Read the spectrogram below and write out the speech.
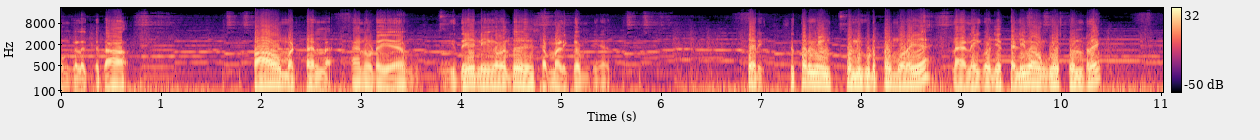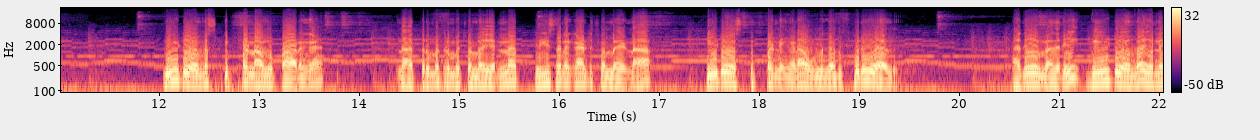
உங்களுக்கு தான் பாவம் மட்டும் இல்லை அதனுடைய இதே நீங்கள் வந்து சமாளிக்க முடியாது. சரி சித்தர்கள் சொல்லிக் கொடுத்த முறையை நான் இன்னைக்கு கொஞ்சம் தெளிவாக உங்களுக்கு சொல்கிறேன் வீடியோவை ஸ்கிப் பண்ணாமல் பாருங்கள் நான் திரும்ப திரும்ப சொல்ல என்ன ரீசனுக்காண்டி சொல்லேன்னா வீடியோ ஸ்கிப் பண்ணீங்கன்னா உங்களுக்கு அது புரியாது. அதே மாதிரி வீடியோவை என்ன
